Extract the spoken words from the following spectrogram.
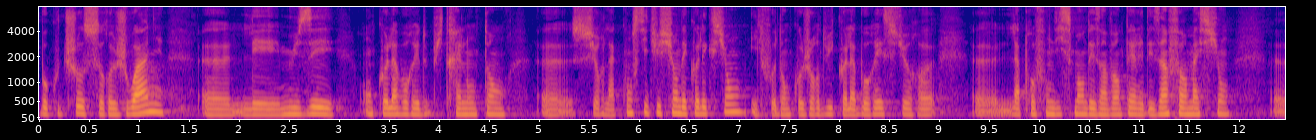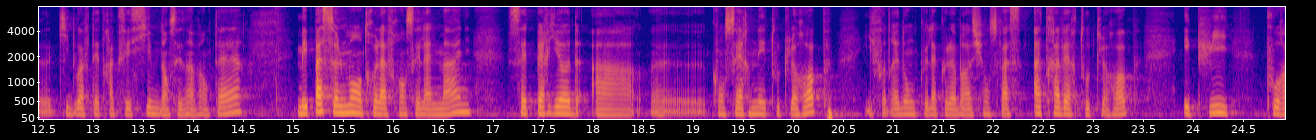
Beaucoup de choses se rejoignent. Euh, les musées ont collaboré depuis très longtemps euh, sur la constitution des collections. Il faut donc aujourd'hui collaborer sur l'approfondissement des inventaires et des informations qui doivent être accessibles dans ces inventaires. Mais pas seulement entre la France et l'Allemagne. Cette période a concerné toute l'Europe. Il faudrait donc que la collaboration se fasse à travers toute l'Europe. Et puis, pour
